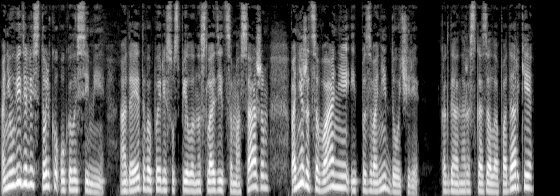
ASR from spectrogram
Они увиделись только около семи, а до этого Пэрис успела насладиться массажем, понежиться в ванне и позвонить дочери. Когда она рассказала о подарке,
